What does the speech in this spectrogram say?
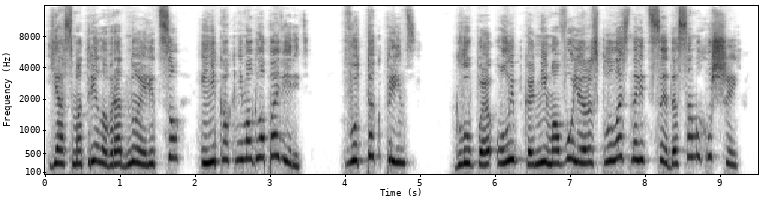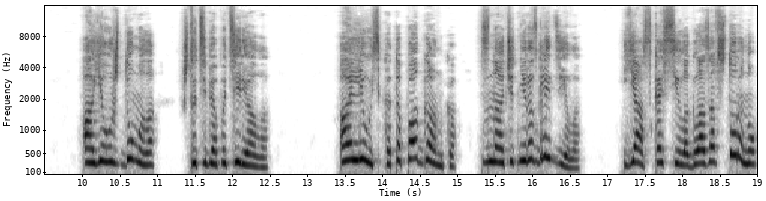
Я смотрела в родное лицо и никак не могла поверить. Вот так принц! Глупая улыбка мимо воли расплылась на лице до самых ушей. А я уж думала, что тебя потеряла. А Люська-то поганка, значит, не разглядела. Я скосила глаза в сторону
